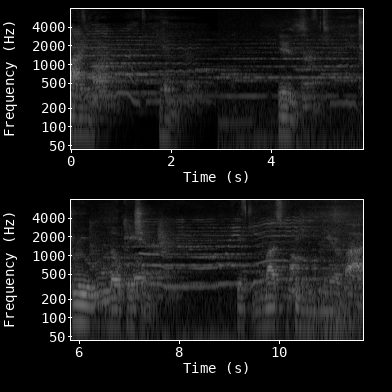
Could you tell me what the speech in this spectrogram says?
Find him. His true location. It must be nearby.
